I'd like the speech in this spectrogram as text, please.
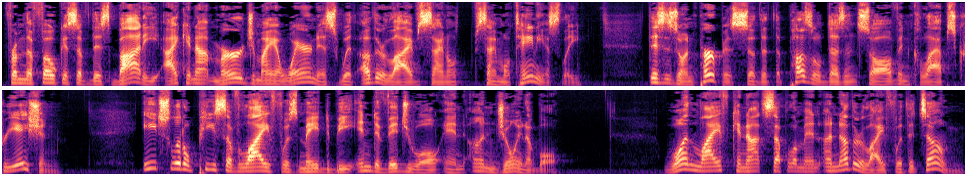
From the focus of this body, I cannot merge my awareness with other lives simultaneously. This is on purpose so that the puzzle doesn't solve and collapse creation. Each little piece of life was made to be individual and unjoinable. One life cannot supplement another life with its own.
